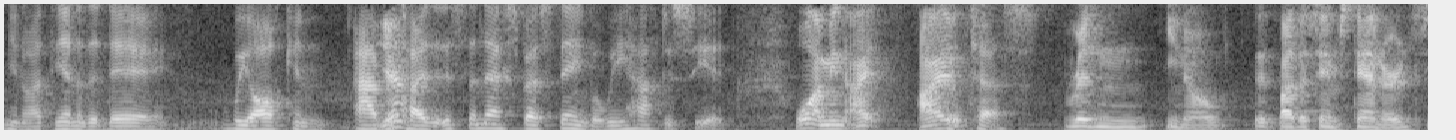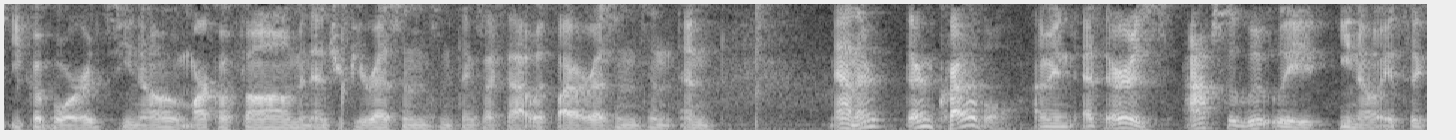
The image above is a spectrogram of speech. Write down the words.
you know at the end of the day we all can advertise it. It's the next best thing, but we have to see it Well, I mean, I I've test. ridden, you know, by the same standards, eco boards, you know, Marko foam and entropy resins and things like that with bioresins, and and man, they're they're incredible. I mean, there is absolutely, you know, it's a.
